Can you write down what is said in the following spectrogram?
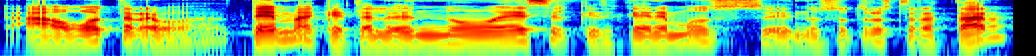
a otro tema que tal vez no es el que queremos eh, nosotros tratar.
